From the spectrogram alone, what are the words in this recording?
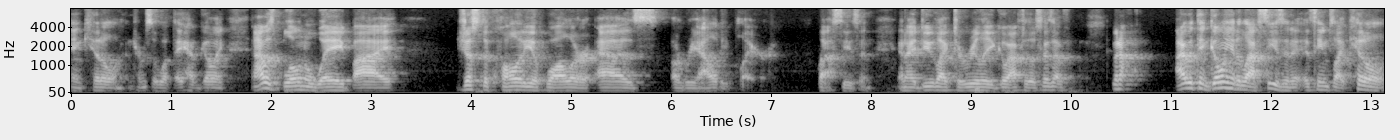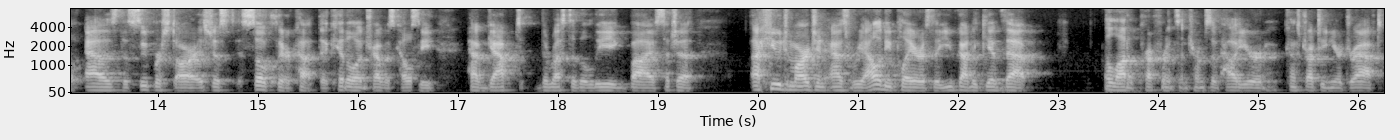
and Kittle in terms of what they have going. And I was blown away by just the quality of Waller as a reality player last season. And I do like to really go after those guys. I've, I, I would think going into last season, it, it seems like Kittle as the superstar is just so clear cut that Kittle and Travis Kelce have gapped the rest of the league by such a a huge margin as reality players that you've got to give that a lot of preference in terms of how you're constructing your draft.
